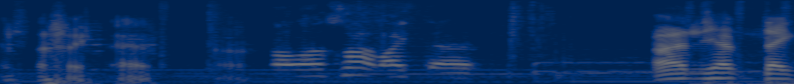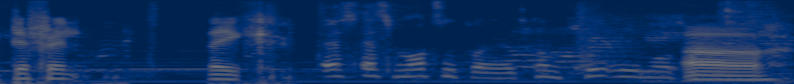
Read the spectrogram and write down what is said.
and stuff like that. Oh, it's not like that. And you have like different, like, It's it's multiplayer. It's completely multiplayer. oh,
